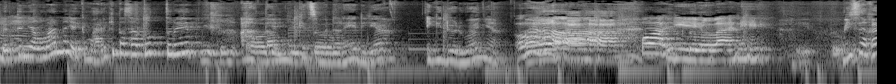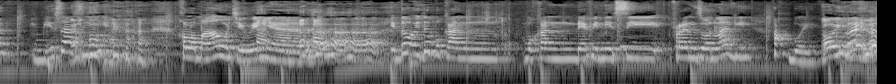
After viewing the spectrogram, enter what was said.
Bertin yang mana ya? Kemarin kita satu trip gitu. Atau kayak mungkin gitu. sebenarnya dia ingin dua-duanya. Wah, wah gila nih. Gitu bisa kan Bisa sih. Kalau mau ceweknya. itu itu bukan bukan definisi friendzone lagi, fuckboy. Oh iya,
